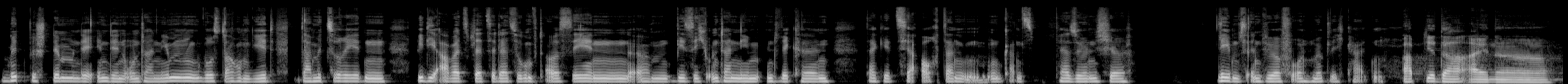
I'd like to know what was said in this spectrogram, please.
Mitbestimmende in den Unternehmen, wo es darum geht, damit zu reden, wie die Arbeitsplätze der Zukunft aussehen, ähm, wie sich Unternehmen entwickeln. Da geht's ja auch dann um ganz persönliche Lebensentwürfe und Möglichkeiten. Habt ihr da eine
